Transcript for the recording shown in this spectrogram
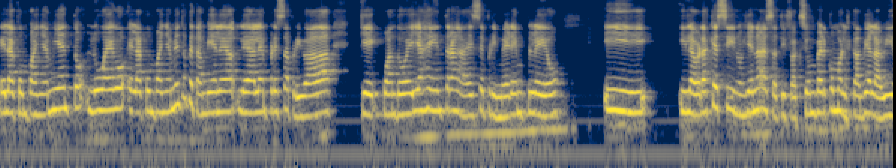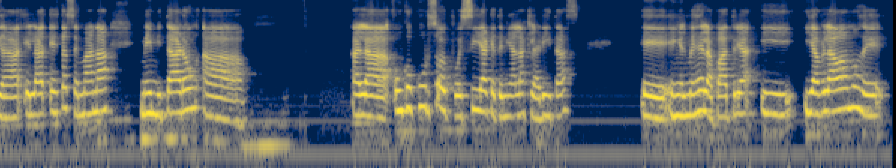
el acompañamiento, luego el acompañamiento que también le, da la empresa privada, que cuando ellas entran a ese primer empleo y, la verdad es que sí, nos llena de satisfacción ver cómo les cambia la vida. Esta semana me invitaron a, a un concurso de poesía que tenían las Claritas eh, en el mes de la patria y, hablábamos de,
